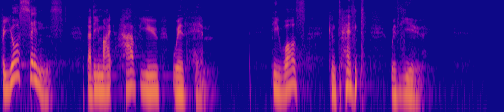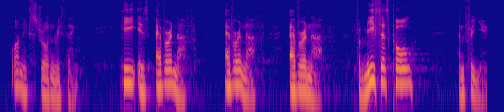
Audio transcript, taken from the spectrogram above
for your sins, that he might have you with him. He was content with you. What an extraordinary thing. He is ever enough, ever enough, ever enough. For me, says Paul, and for you.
